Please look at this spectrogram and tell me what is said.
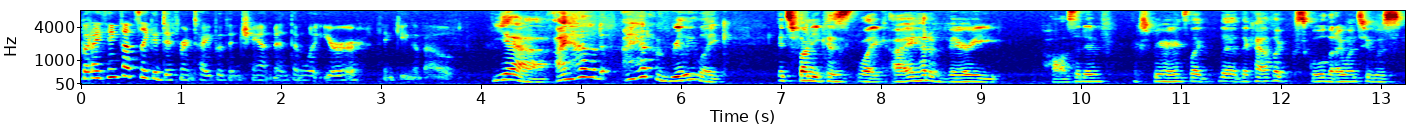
but I think that's like a different type of enchantment than what you're thinking about Yeah, I had I had a really like it's funny cuz like I had a very positive experience like the the Catholic school that I went to was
